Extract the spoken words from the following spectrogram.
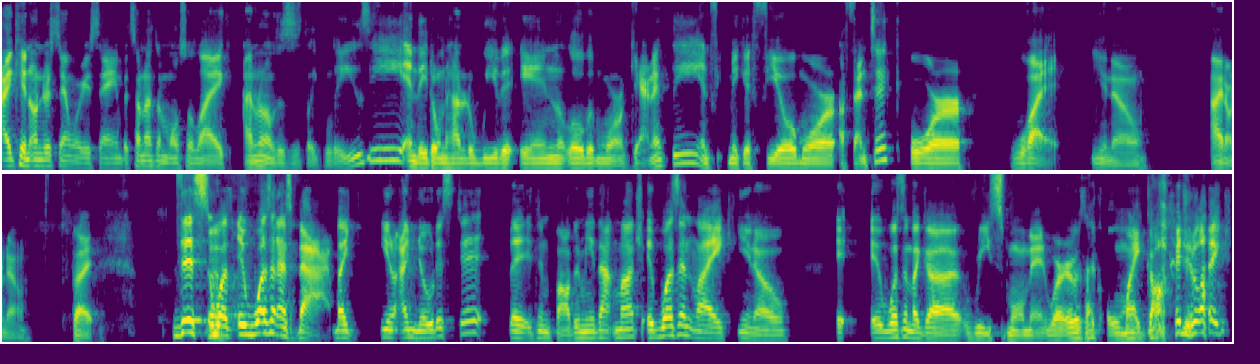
I can understand what you're saying, but sometimes I'm also like, I don't know, if this is like lazy, and they don't know how to weave it in a little bit more organically and f- make it feel more authentic, or what? You know, I don't know, but this Uh, was it wasn't as bad. Like you know, I noticed it, but it didn't bother me that much. It wasn't like you know, it it wasn't like a Reese moment where it was like, oh my god, like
